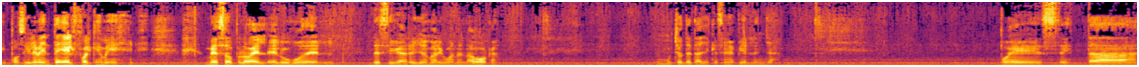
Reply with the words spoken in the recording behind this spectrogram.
Y posiblemente él fue el que me me sopló el, el humo del, del cigarrillo de marihuana en la boca. Muchos detalles que se me pierden ya. Pues esta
